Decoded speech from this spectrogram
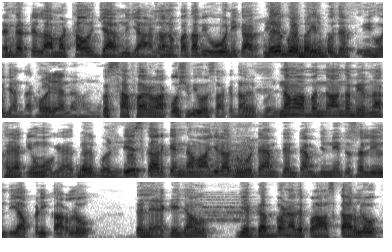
ਡੰਗਰ ਢਿੱਲਾ ਮੱਠਾ ਉਹ ਜਰਨ ਜਾਣ। ਸਾਨੂੰ ਪਤਾ ਵੀ ਉਹ ਨਹੀਂ ਕਰਦੇ। ਬਿਲਕੁਲ ਬਾਜੀ ਕੁਦਰਤੀ ਵੀ ਹੋ ਜਾਂਦਾ ਹੋ ਜਾਂਦਾ ਹੋ ਜਾਂਦਾ। ਕੋਈ ਸਫਰ ਵਾ ਕੁਝ ਵੀ ਹੋ ਸਕਦਾ। ਨਵਾਂ ਬੰਦਾ ਆਂਦਾ ਮੇਰੇ ਨਾਲ ਖੜਿਆ ਕਿਉਂ ਹੋ ਗਿਆ? ਬਿਲਕੁਲ ਇਸ ਕਰਕੇ ਨਵਾਂ ਜਿਹੜਾ ਦੋ ਟਾਈਮ ਤਿੰਨ ਟਾਈਮ ਜਿੰਨੀ ਤਸੱਲੀ ਹੁੰਦੀ ਆਪਣੀ ਕਰ ਲਓ। ਤੇ ਲੈ ਕੇ ਜਾਓ। ਜੇ ਗੱਭਣ ਆ ਤੇ ਪਾਸ ਕਰ ਲਓ।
